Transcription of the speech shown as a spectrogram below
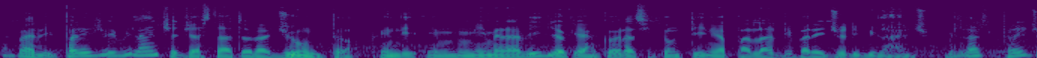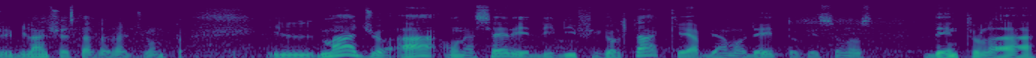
Guardi, il pareggio di bilancio è già stato raggiunto, quindi mi meraviglio che ancora si continui a parlare di pareggio di bilancio. Il pareggio di bilancio è stato raggiunto. Il maggio ha una serie di difficoltà che abbiamo detto che sono dentro la,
